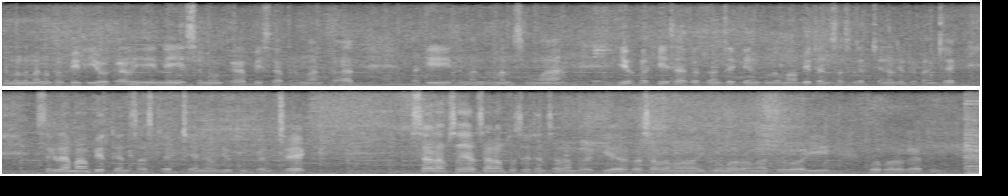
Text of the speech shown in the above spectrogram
teman-teman untuk video kali ini. Semoga bisa bermanfaat bagi teman-teman semua. Yuk bagi sahabat Bang yang belum mampir dan subscribe channel YouTube Bang segera mampir dan subscribe channel YouTube Bang Salam sehat, salam sukses dan salam bahagia. Wassalamualaikum warahmatullahi wabarakatuh.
